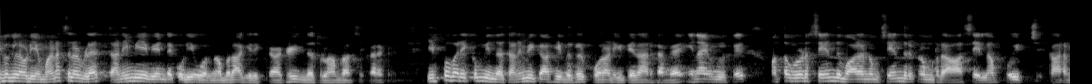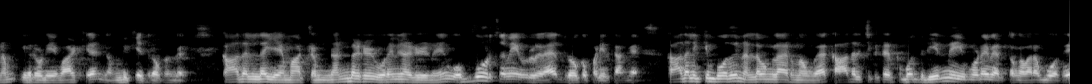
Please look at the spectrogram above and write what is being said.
இவங்களுடைய மனசளவில் தனிமையை வேண்டக்கூடிய ஒரு நபராக இருக்கிறார்கள் இந்த துலாம் ராசிக்காரர்கள். இப்போ வரைக்கும் இந்த தனிமைக்காக இவர்கள் போராடிக்கிட்டே தான் இருக்காங்க. ஏன்னா இவங்களுக்கு மற்றவங்களோட சேர்ந்து வாழணும் சேர்ந்து இருக்கணும்ன்ற ஆசையெல்லாம் போயிடுச்சு. காரணம் இவருடைய வாழ்க்கையில நம்பிக்கை துரோகங்கள். காதல்ல ஏமாற்றம் நண்பர்கள் உறவினர்கள்னு ஒவ்வொருத்தருமே இவர்களை துரோகம் பண்ணியிருக்காங்க காதலிக்கும் போது நல்லவங்களா இருந்தவங்க காதலிச்சுக்கிட்டு இருக்கும்போது திடீர்னு இவங்களோட வேறத்தவங்க வரும்போது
